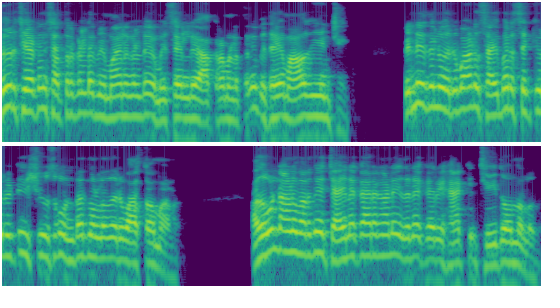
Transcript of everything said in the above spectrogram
തീർച്ചയായിട്ടും ശത്രുക്കളുടെ വിമാനങ്ങളുടെയോ മിസൈലിന്റെ ആക്രമണത്തിന് വിധേയമാവുകയും ചെയ്യും. പിന്നെ ഇതിന് ഒരുപാട് സൈബർ സെക്യൂരിറ്റി ഇഷ്യൂസും ഉണ്ടെന്നുള്ളത് ഒരു വാസ്തവമാണ്. അതുകൊണ്ടാണ് പറഞ്ഞത് ചൈനക്കാരനാണ് ഇതിനെ കയറി ഹാക്ക് ചെയ്തോ എന്നുള്ളത്.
